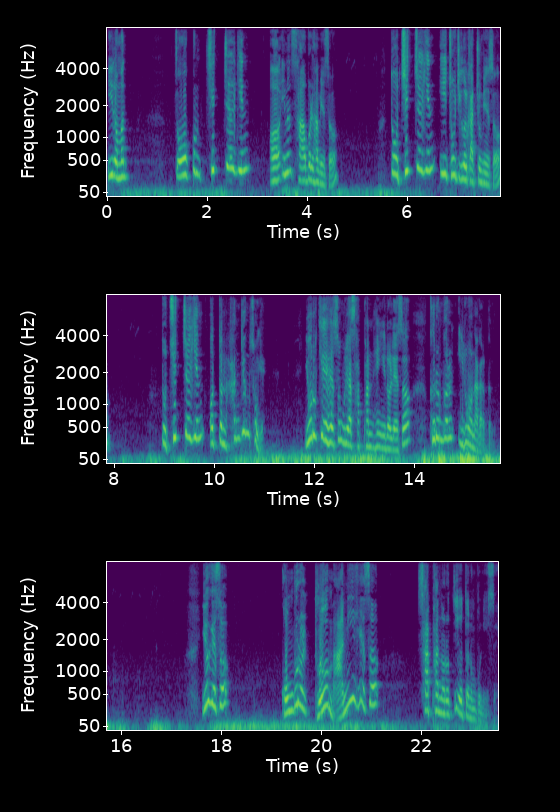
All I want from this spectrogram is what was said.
이러면 조금 지적인 어, 이는 사업을 하면서 또 지적인 이 조직을 갖추면서 또 지적인 어떤 환경 속에 이렇게 해서 우리가 사판 행위를 해서 그런 걸 이루어 나갈 겁니다. 여기서 공부를 더 많이 해서 사판으로 뛰어드는 분이 있어요.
